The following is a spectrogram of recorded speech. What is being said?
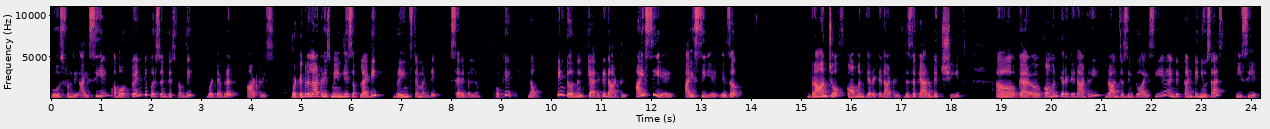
goes from the ICA. About 20% is from the vertebral arteries. Vertebral arteries mainly supply the brainstem and the cerebellum. Okay. Now, internal carotid artery. ICA, ICA is a branch of common carotid artery. This is the carotid sheath. Uh, car uh, common carotid artery branches into ICA and it continues as ECA.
